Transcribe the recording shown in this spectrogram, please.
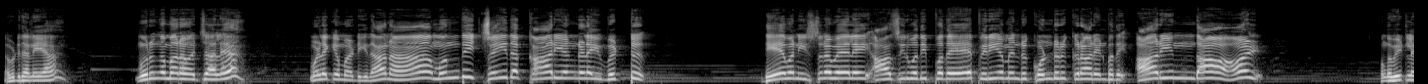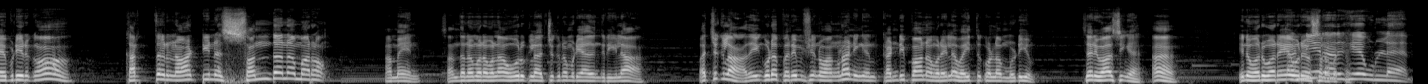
அப்படி தானேயா முருங்கை மரம் வச்சாலே முளைக்க மாட்டேங்குது. ஆனால் முந்தி செய்த காரியங்களை விட்டு தேவன் இஸ்ரவேலை ஆசீர்வதிப்பதே பிரியம் என்று கொண்டிருக்கிறார் என்பதை அறிந்தால் உங்கள் வீட்டில் எப்படி இருக்கும்? கர்த்தர் நாட்டின சந்தன மரம். ஆமென். சந்தன மரமெல்லாம் ஊருக்குள்ள வச்சுக்கிற முடியாதுங்கிறீங்களா? வச்சுக்கலாம். அதையும் கூட பெர்மிஷன் வாங்கினா நீங்கள் கண்டிப்பான முறையில் வைத்துக்கொள்ள முடியும். சரி வாசிங்க. ஆ. இன்னும் ஒரு ஒரு மட்டும். அருகே உள்ள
